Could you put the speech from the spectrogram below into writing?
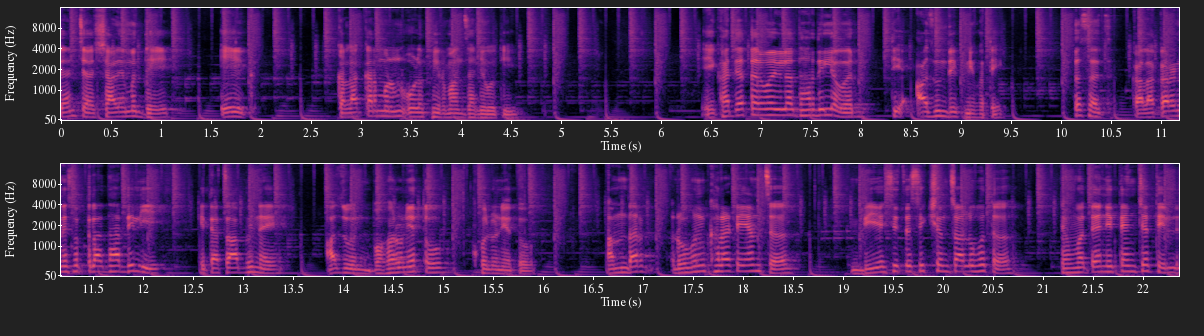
त्यांच्या शाळेमध्ये एक कलाकार म्हणून ओळख निर्माण झाली होती. एखाद्या तलवारीला धार दिल्यावर ती अजून देखणी होते. तसंच कलाकाराने स्वतःला धार दिली की त्याचा अभिनय अजून बहरून येतो खोलून येतो. आमदार रोहन खलाटे यांचं बी एस सीचं शिक्षण चालू होतं. तेव्हा त्यांनी त्यांच्यातील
